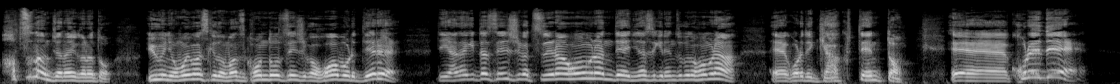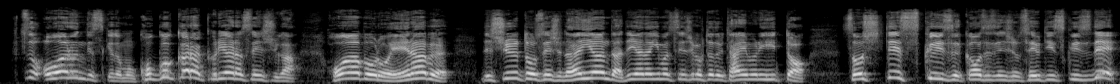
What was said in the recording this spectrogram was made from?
初なんじゃないかなというふうに思いますけど、まず近藤選手がフォアボール出る。で、柳田選手がツーランホームランで2打席連続のホームラン。えー、これで逆転と。えー、これで、普通終わるんですけども、ここから栗原選手がフォアボールを選ぶ。で、周東選手内野安打。で、柳松選手が再びタイムリーヒット。そしてスクイズ、川瀬選手のセーフティースクイズで、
